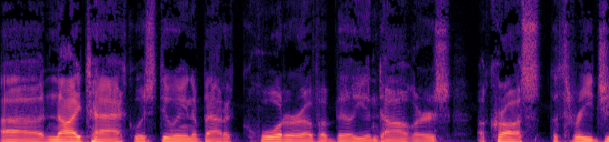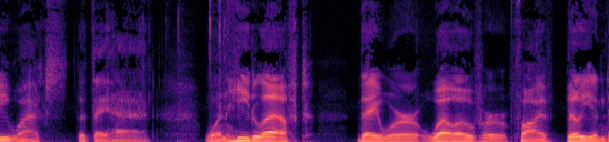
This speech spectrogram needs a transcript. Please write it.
uh, NITAAC was doing about a quarter of a billion dollars across the three GWACs that they had. When he left, they were well over $5 billion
